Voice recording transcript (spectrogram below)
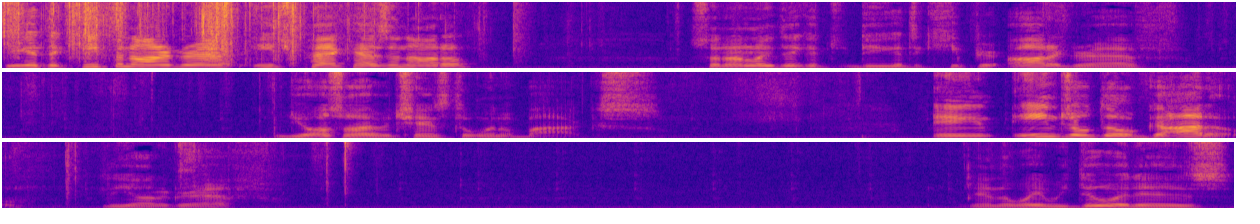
You get to keep an autograph. Each pack has an auto. So not only do you, get, to keep your autograph, you also have a chance to win a box. And Angel Delgado, the autograph. And the way we do it is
